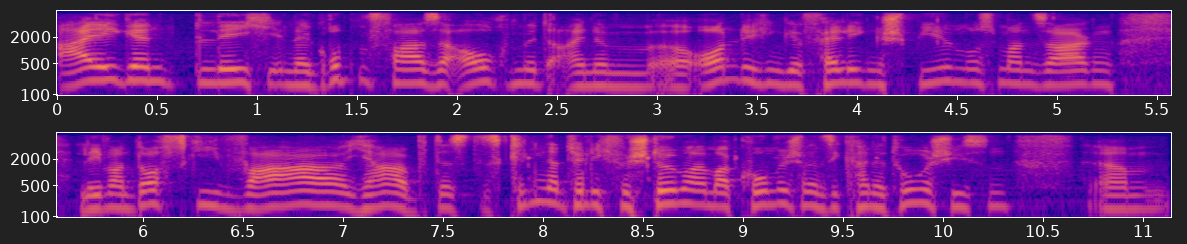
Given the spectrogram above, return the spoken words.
eigentlich in der Gruppenphase auch mit einem äh, ordentlichen, gefälligen Spiel, muss man sagen. Lewandowski war, ja, das, das klingt natürlich für Stürmer immer komisch, wenn sie keine Tore schießen. Ähm,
